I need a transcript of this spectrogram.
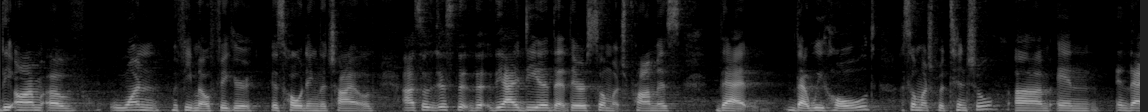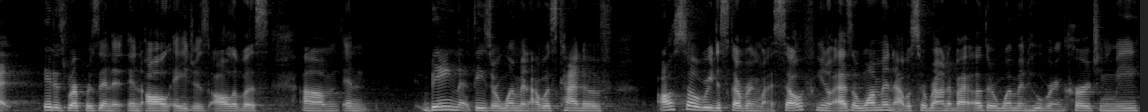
the arm of one female figure is holding the child. Uh, so just the, the, the, idea that there's so much promise that, that we hold, so much potential, um, and, and that it is represented in all ages, all of us. Um, and being that these are women, I was kind of also rediscovering myself. You know, as a woman, I was surrounded by other women who were encouraging me,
